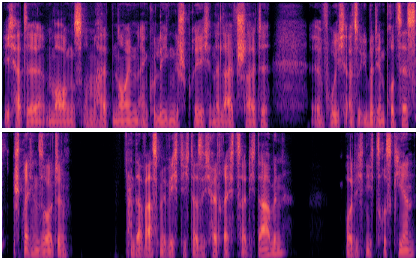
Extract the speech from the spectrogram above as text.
ich hatte morgens um halb neun ein Kollegengespräch in der Live-Schalte, äh, wo ich also über den Prozess sprechen sollte. Und da war es mir wichtig, dass ich halt rechtzeitig da bin. Wollte ich nichts riskieren.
